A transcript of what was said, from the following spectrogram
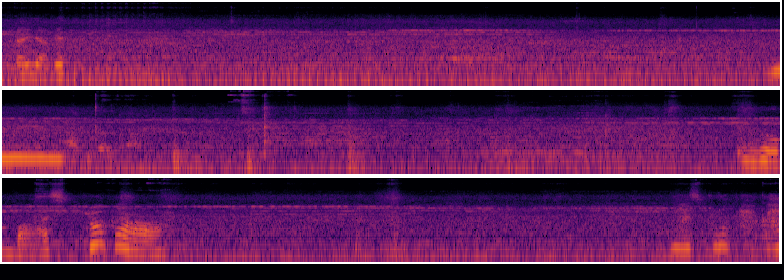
এটাই যাবে হুম। পুরো বাস ফাঁকা বাস পুরো ফাঁকা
